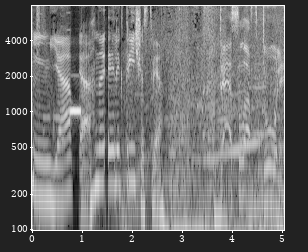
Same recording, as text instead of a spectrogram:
Я, на электричестве. Тесла в Туле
